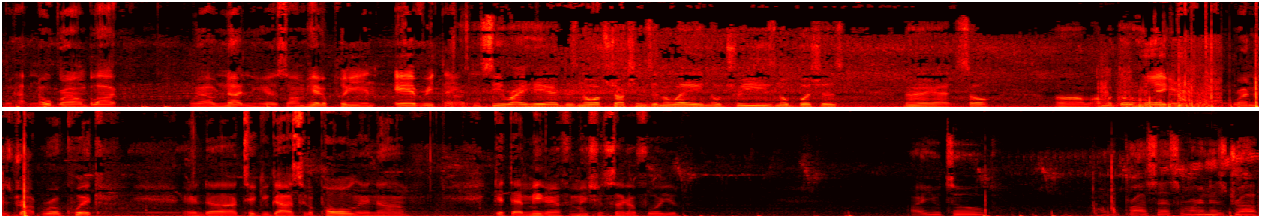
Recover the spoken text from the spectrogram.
we don't have no ground block, we don't have nothing here. So I'm here to put in everything. As you can see right here, there's no obstructions in the way, no trees, no bushes, none of that. So um, I'm gonna go ahead and run this drop real quick and uh, take you guys to the pole and um, get that meter information set up for you. All right, YouTube in the process of running this drop.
